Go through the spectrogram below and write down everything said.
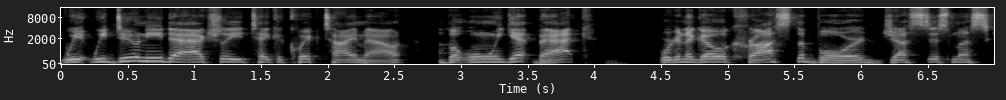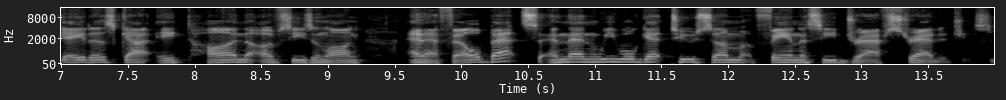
we, we do need to actually take a quick timeout. But when we get back, we're going to go across the board. Justis Mosqueda's got a ton of season long NFL bets, and then we will get to some fantasy draft strategies.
